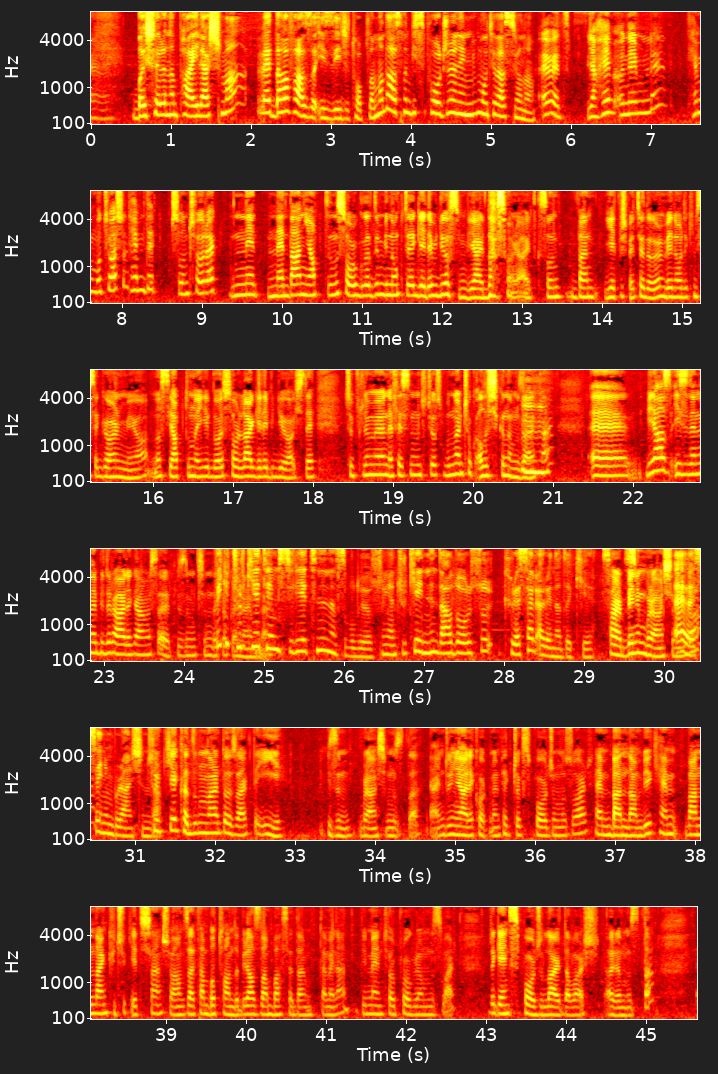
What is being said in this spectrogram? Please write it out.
Başarını paylaşma ve daha fazla izleyici toplama da aslında bir sporcunun önemli bir motivasyonu. Evet ya hem önemli hem motivasyon hem de sonuç olarak ne, neden yaptığını sorguladığın bir noktaya gelebiliyorsun bir yerden sonra artık. Son, ben 70 metre dalıyorum beni orada kimse görmüyor. Nasıl yaptığımla ilgili böyle sorular gelebiliyor. İşte tüplü mü nefesini mi tutuyorsun bunlara çok alışkınım zaten. Ee, biraz izlenebilir hale gelmesi evet bizim için de Peki çok Türkiye önemli. temsiliyetini nasıl buluyorsun? Yani Türkiye'nin daha doğrusu küresel arenadaki. Ser, benim branşımda. Evet senin branşında. Türkiye kadınlarda özellikle iyi bizim branşımızda. Yani dünya rekortmeni pek çok sporcumuz var. Hem benden büyük hem benden küçük yetişen şu an zaten Batuhan'da birazdan bahseder muhtemelen. Bir mentor programımız var. Burada genç sporcular da var aramızda.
